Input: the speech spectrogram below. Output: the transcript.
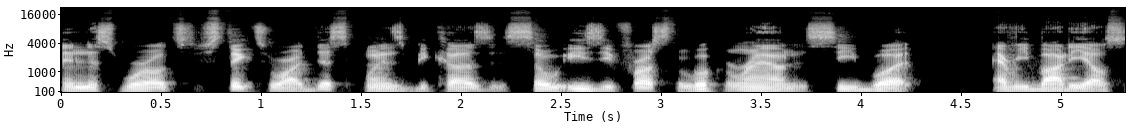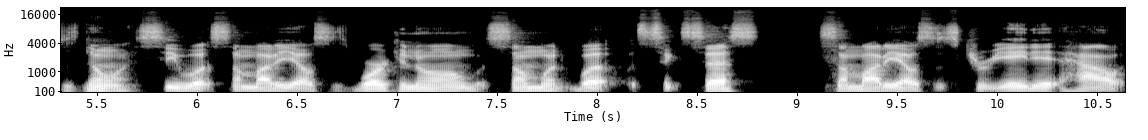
in this world to stick to our disciplines because it's so easy for us to look around and see what everybody else is doing, see what somebody else is working on, what someone, what success somebody else has created, how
